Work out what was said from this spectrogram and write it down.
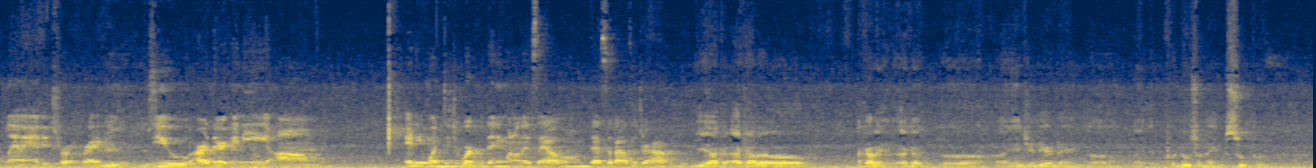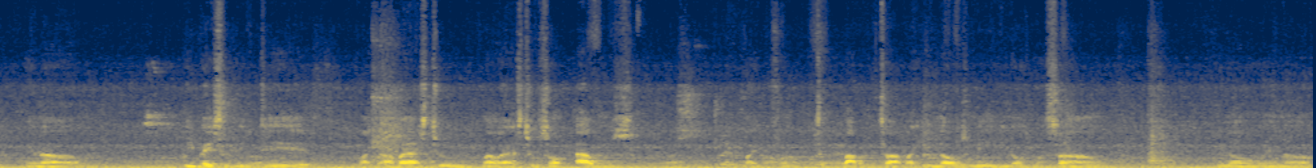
Atlanta and Detroit, right? Yeah, yeah. Do you? Are there any? Um, anyone? Did you work with anyone on this album that's about to drop? Yeah, I got, I got a, uh, I got a, I got uh, an engineer named, uh, like a producer named Super, and um, we basically did like our last two, my last two song albums, like from t- bottom to top. Like he knows me, he knows my sound, you know, and um,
